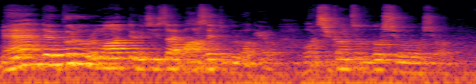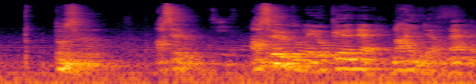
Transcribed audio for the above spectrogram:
い。ね。でぐるぐる回ってる小さい焦ってくるわけよ。お時間ちょっとどうしようどうしよう。どうする？焦る。焦るとね余計ねないんだよね。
